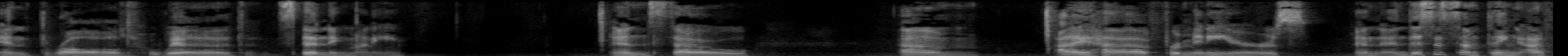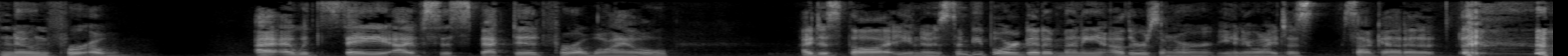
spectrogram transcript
enthralled with spending money. And so um, I have for many years and and this is something I've known for a I, I would say I've suspected for a while. I just thought, you know, some people are good at money, others aren't. You know, I just suck at it.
